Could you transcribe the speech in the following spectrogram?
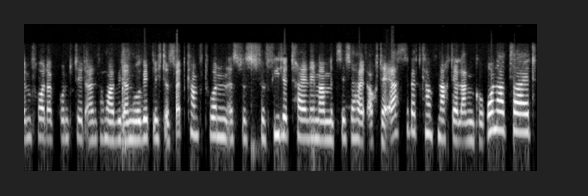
Im Vordergrund steht einfach mal wieder nur wirklich das Wettkampfturnen. Es ist für viele Teilnehmer mit Sicherheit auch der erste Wettkampf nach der langen Corona-Zeit.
